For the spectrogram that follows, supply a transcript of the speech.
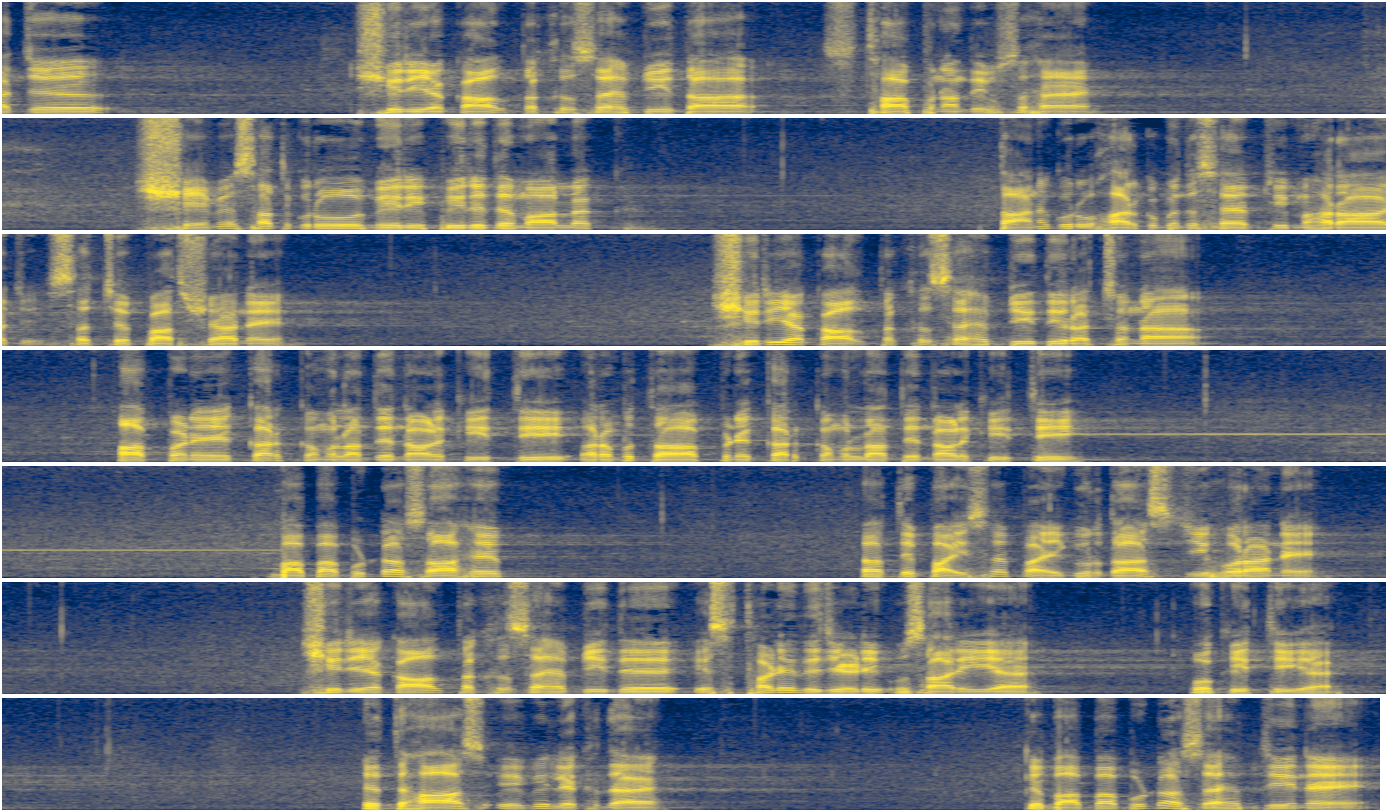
ਅੱਜ ਸ੍ਰੀ ਅਕਾਲ ਤਖਤ ਸਾਹਿਬ ਜੀ ਦਾ ਸਥਾਪਨਾ ਦਿਵਸ ਹੈ। ਛੇਵੇਂ ਸਤਿਗੁਰੂ, ਮੇਰੀ ਪੀਰੀ ਦੇ ਮਾਲਕ ਧੰਨ ਗੁਰੂ ਹਰਗੋਬਿੰਦ ਸਾਹਿਬ ਜੀ ਮਹਾਰਾਜ, ਸੱਚੇ ਪਾਤਸ਼ਾਹ ਨੇ ਸ੍ਰੀ ਅਕਾਲ ਤਖਤ ਸਾਹਿਬ ਜੀ ਦੀ ਰਚਨਾ ਆਪਣੇ ਕਰ ਕਮਲਾਂ ਦੇ ਨਾਲ ਕੀਤੀ, ਆਰੰਭਤਾ ਆਪਣੇ ਕਰ ਕਮਲਾਂ ਦੇ ਨਾਲ ਕੀਤੀ। ਬਾਬਾ ਬੁੱਢਾ ਸਾਹਿਬ ਅਤੇ ਭਾਈ ਸਾਹਿਬ ਭਾਈ ਗੁਰਦਾਸ ਜੀ ਹੋਰਾਂ ਨੇ ਸ਼੍ਰੀ ਅਕਾਲ ਤਖਤ ਸਾਹਿਬ ਜੀ ਦੇ ਇਸ ਥੜੇ ਦੀ ਜਿਹੜੀ ਉਸਾਰੀ ਹੈ, ਉਹ ਕੀਤੀ ਹੈ। ਇਤਿਹਾਸ ਇਹ ਵੀ ਲਿਖਦਾ ਹੈ ਕਿ ਬਾਬਾ ਬੁੱਢਾ ਸਾਹਿਬ ਜੀ ਨੇ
